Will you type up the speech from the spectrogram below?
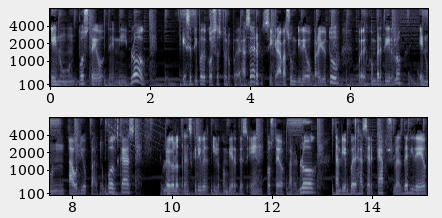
en un posteo de mi blog ese tipo de cosas tú lo puedes hacer. Si grabas un video para YouTube, puedes convertirlo en un audio para tu podcast. luego lo transcribes y lo conviertes en posteos para el blog. También puedes hacer cápsulas de video,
